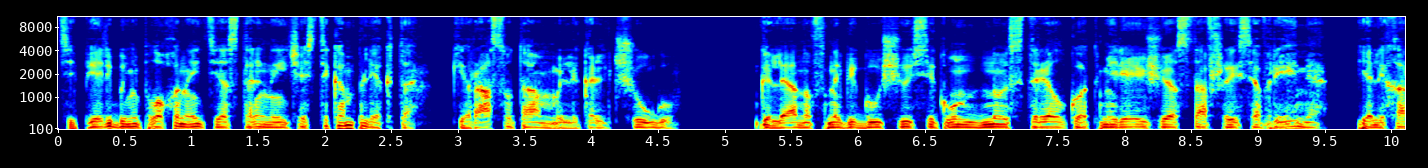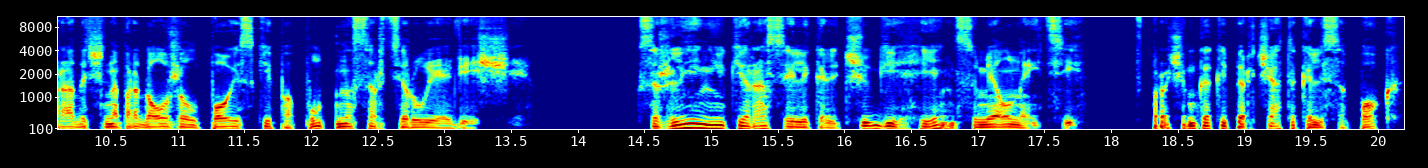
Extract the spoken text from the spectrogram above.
Теперь бы неплохо найти остальные части комплекта, кирасу там или кольчугу. Глянув на бегущую секундную стрелку, отмеряющую оставшееся время, я лихорадочно продолжил поиски, попутно сортируя вещи. К сожалению, кирасы или кольчуги я не сумел найти. Впрочем, как и перчаток или сапог,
